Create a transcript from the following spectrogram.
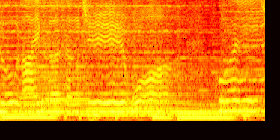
如来可曾知我归去？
